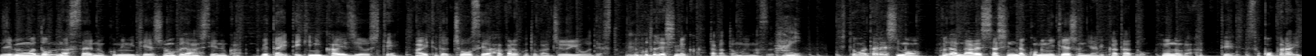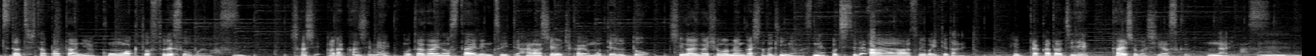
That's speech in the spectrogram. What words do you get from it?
自分はどんなスタイルのコミュニケーションを普段しているのか具体的に開示をして相手と調整を図ることが重要ですと。いうことで締めくくったかと思います、うんはい、人は誰しも普段慣れ親しんだコミュニケーションのやり方というのがあってそこから逸脱したパターンには困惑とストレスを覚えます、うん。しかし、あらかじめお互いのスタイルについて話し合う機会を持てると、違いが表面化した時にはですね、落ち着いて、ああ、そういえば言ってたね、といった形で対処がしやすくなります。うん、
